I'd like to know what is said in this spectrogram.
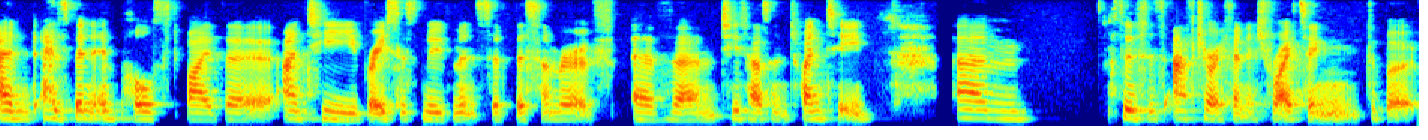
and has been impulsed by the anti-racist movements of the summer of, of um, 2020. Um, so this is after I finished writing the book.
